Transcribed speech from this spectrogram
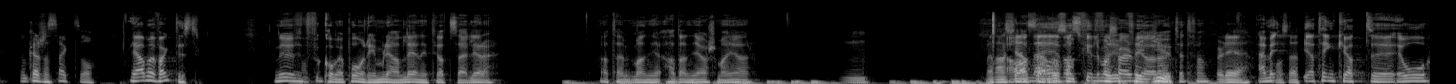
De kanske har sagt så. Ja, men faktiskt. Nu f- kom jag på en rimlig anledning till att sälja det. Att han, man, att han gör som han gör. Mm. Men han Ja, känns nej, ändå som skulle man själv för göra? djup för det. Nej, men sätt. jag tänker att, eh, jo,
